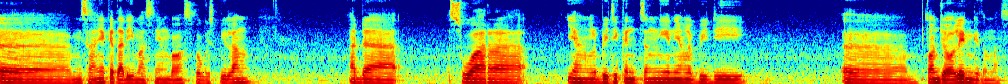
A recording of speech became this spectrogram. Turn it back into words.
eh, misalnya kayak tadi Mas yang Mas Bagus bilang ada suara yang lebih dikencengin, yang lebih di eh, tonjolin gitu Mas.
